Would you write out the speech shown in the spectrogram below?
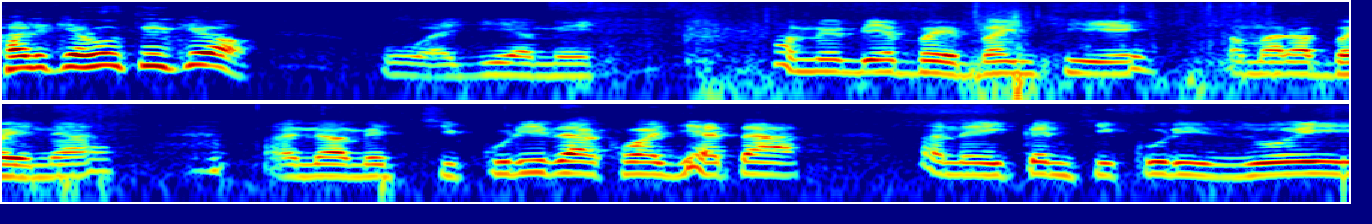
ખાલી કે હું થયું કયો? બુઆજી અમે અમે બે ભાઈબંધ છીએ અમારા ભાઈના અને અમે ચીકુડી રાખવા ગયા હતા. અને એકન ચીકુડી જોઈ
